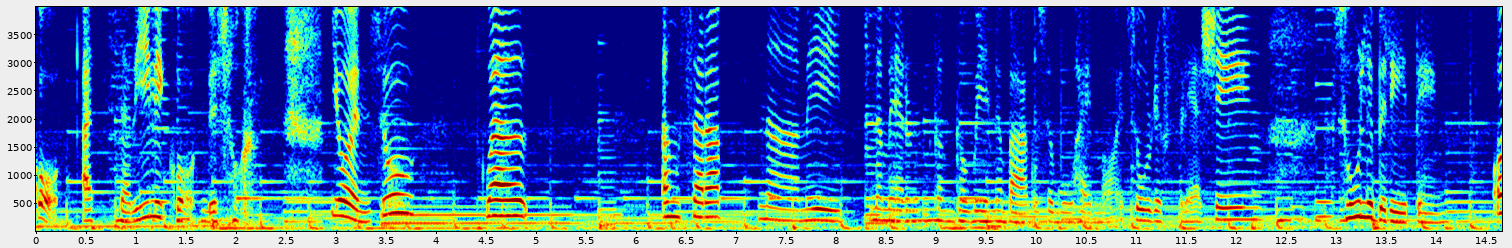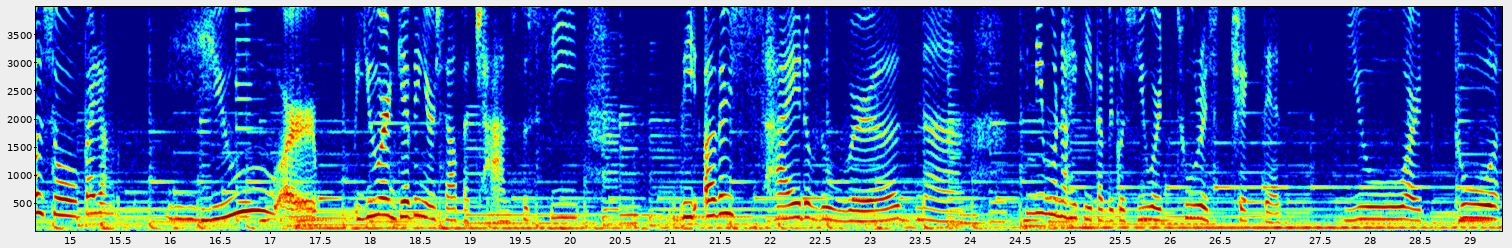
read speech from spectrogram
ko at sarili ko. Hindi, joke. Yun. So, well, ang sarap na may na meron kang gawin na bago sa buhay mo. It's so refreshing, so liberating. Also, parang you are you are giving yourself a chance to see the other side of the world na hindi mo nakikita because you are too restricted. You are too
